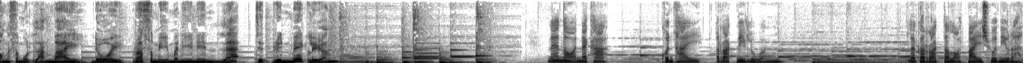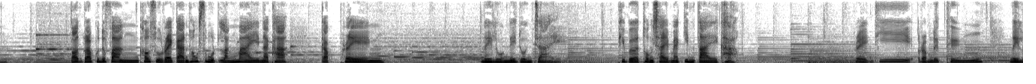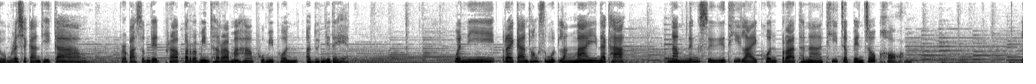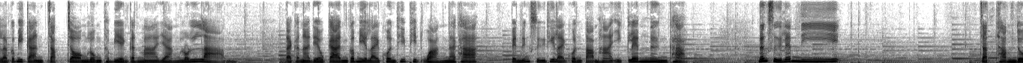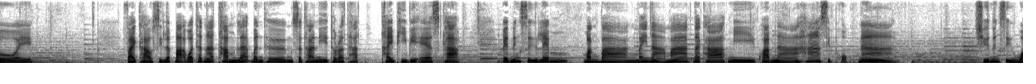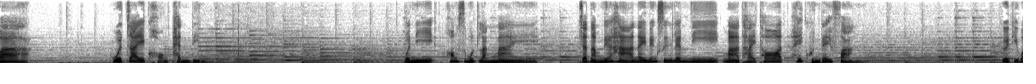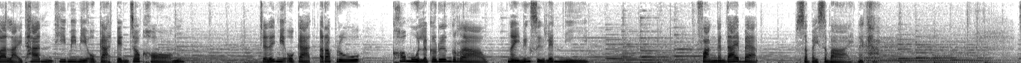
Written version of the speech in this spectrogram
ห้องสมุดหลังไมค์โดยรัศมีมณีนิล และจิตรินเมฆเหลือง แน่นอนนะคะ คนไทยรักในหลวง แล้วก็รักตลอดไปชั่วนิรันดร์ต้อนรับคุณผู้ฟังเข้าสู่รายการห้องสมุดหลังไมค์นะคะ กับเพลง ในหลวงในดวงใจ พี่เบิร์ดธงไชยแมคอินไตย์ค่ะ เพลงที่รำลึกถึงในหลวงรัชกาลที่ 9 พระบาทสมเด็จพระปรมินทรมหาภูมิพล อดุลยเดช วันนี้รายการห้องสมุดหลังใหม่นะคะนำหนังสือที่หลายคนปรารถนาที่จะเป็นเจ้าของ แล้วก็มีการจับจองลงทะเบียนกันมาอย่างล้นหลาม แต่ขณะเดียวกันก็มีหลายคนที่ผิดหวังนะคะ เป็นหนังสือที่หลายคนตามหาอีกเล่มหนึ่งค่ะ หนังสือเล่มนี้ จัดทำโดย ฝ่ายข่าวศิลปะวัฒนธรรมและบันเทิงสถานีโทรทัศน์ไทย PBS ค่ะ เป็นหนังสือเล่มบางๆ ไม่หนามากนะคะ มีความหนา 56 หน้า ชื่อหนังสือว่า หัวใจของแผ่นดิน วันนี้ห้องสมุดหลังใหม่ จะนำเนื้อหาในหนังสือเล่มนี้มาถ่ายทอดให้คุณได้ฟัง เพื่อที่ว่าหลายท่านที่ไม่มีโอกาสเป็นเจ้าของ จะได้มีโอกาสรับรู้ข้อมูลและก็เรื่องราวในหนังสือเล่มนี้ ฟังกันได้แบบสบายๆนะคะ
